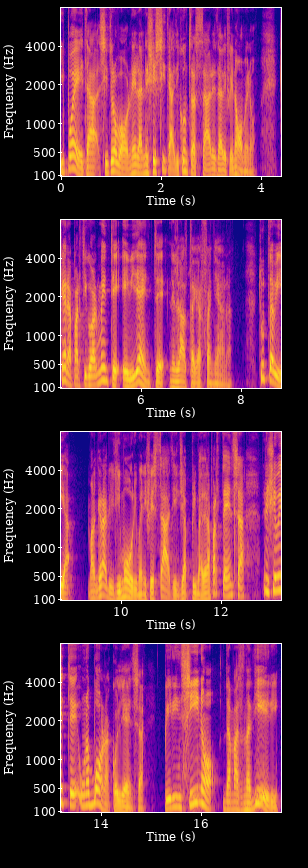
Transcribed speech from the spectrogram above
Il poeta si trovò nella necessità di contrastare tale fenomeno, che era particolarmente evidente nell'Alta Garfagnana. Tuttavia, malgrado i timori manifestati già prima della partenza, ricevette una buona accoglienza, per insino da masnadieri,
